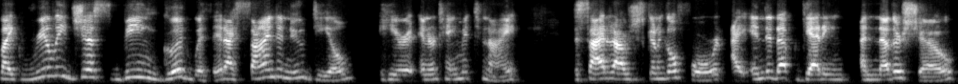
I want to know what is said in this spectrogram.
like really just being good with it. I signed a new deal here at Entertainment Tonight, decided I was just going to go forward. I ended up getting another show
